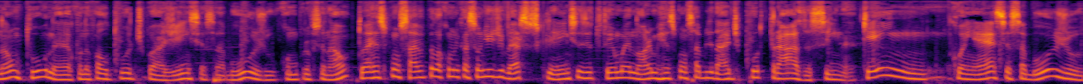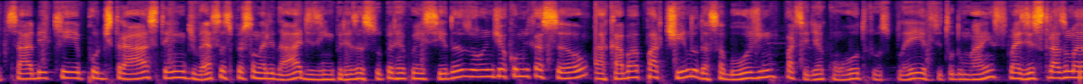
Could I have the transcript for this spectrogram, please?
não tu, né, quando eu falo tu, tipo agência, Sabujo, como profissional, tu é responsável pela comunicação de diversos clientes e tu tem uma enorme responsabilidade por trás, assim, né? Quem conhece a Sabujo sabe que por detrás tem diversas personalidades e empresas super reconhecidas onde a comunicação acaba partindo da Sabujo em parceria com outros players e tudo mais, mas isso traz uma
